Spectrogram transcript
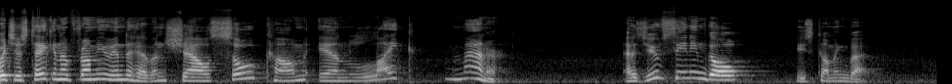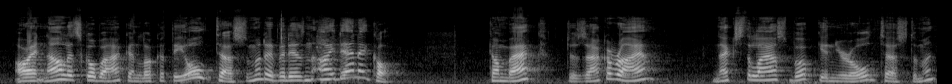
which is taken up from you into heaven shall so come in like manner. As you've seen him go, he's coming back. All right, now let's go back and look at the Old Testament if it isn't identical. Come back to Zechariah, next to last book in your Old Testament,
